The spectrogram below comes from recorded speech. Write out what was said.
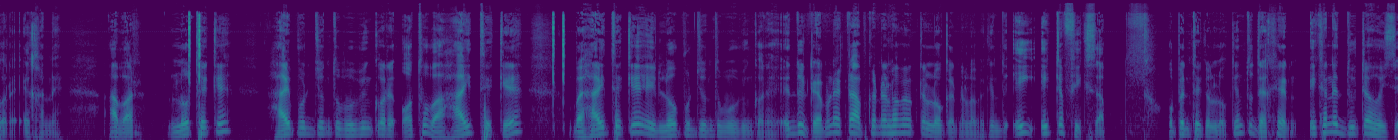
করে এখানে। আবার লো থেকে হাই পর্যন্ত মুভিং করে অথবা হাই থেকে, বা হাই থেকে এই লো পর্যন্ত মুভিং করে। এই দুইটা মানে একটা আপ ক্যান্ডেল হবে, একটা লো ক্যান্ডেল হবে। কিন্তু এই, এইটা ফিক্স আপ ওপেন থেকে লো কিন্তু দেখেন, এখানে দুইটা হয়েছে,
